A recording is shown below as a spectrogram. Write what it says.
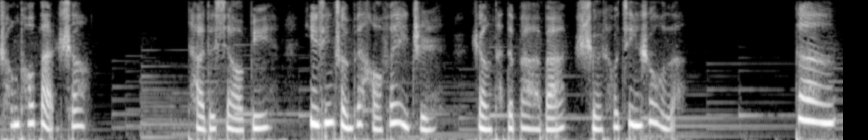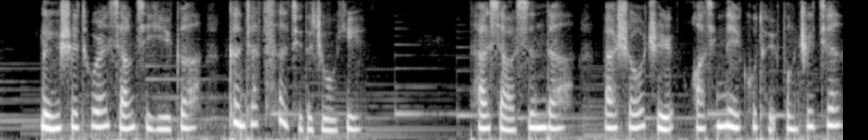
床头板上，他的小逼已经准备好位置，让他的爸爸舌头进入了。但林诗突然想起一个更加刺激的主意。他小心地把手指划进内裤腿缝之间，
